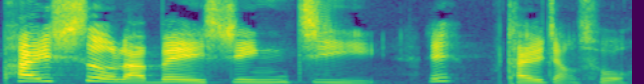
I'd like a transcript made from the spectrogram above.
拍摄啦，美心机。”诶，台语讲错。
